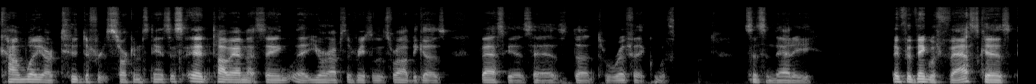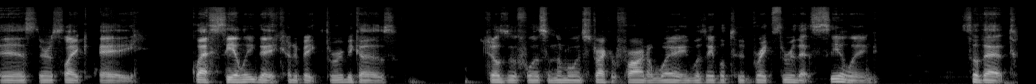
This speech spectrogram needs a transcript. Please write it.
Conway are two different circumstances. And Tommy, I'm not saying that your observation is wrong because Vazquez has done terrific with Cincinnati. I think the thing with Vazquez is there's like a glass ceiling he couldn't break through because Josef was the number one striker far and away, was able to break through that ceiling so that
